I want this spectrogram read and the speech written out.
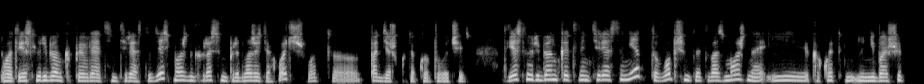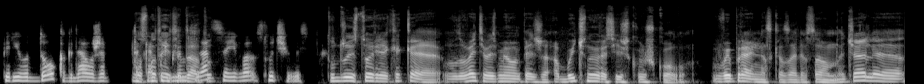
Вот, если у ребенка появляется интерес, то здесь можно как раз ему предложить, а хочешь вот э, поддержку такую получить. Если у ребенка этого интереса нет, то, в общем-то, это возможно и какой-то ну, небольшой период до, когда уже ну, такая смотрите, да, тут, его случилась. Тут же история какая? Давайте возьмем, опять же, обычную российскую школу. Вы правильно сказали в самом начале,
